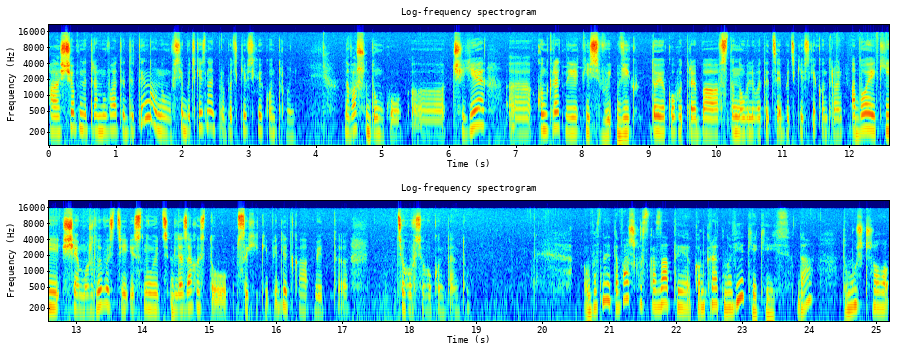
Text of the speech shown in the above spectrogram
А щоб не травмувати дитину, ну всі батьки знають про батьківський контроль. На вашу думку, е, чи є е, конкретний якийсь вік, до якого треба встановлювати цей батьківський контроль, або які ще можливості існують для захисту психіки підлітка від е, цього всього контенту? Ви знаєте, важко сказати конкретно вік якийсь, да? тому що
